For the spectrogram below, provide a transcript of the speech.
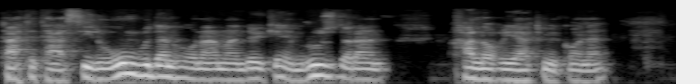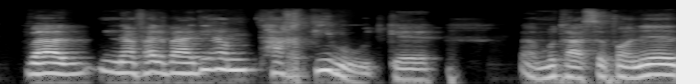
تحت تاثیر اون بودن هنرمندایی که امروز دارن خلاقیت می‌کنن. و نفر بعدی هم تختی بود که متاسفانه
